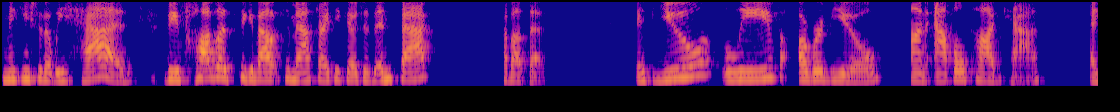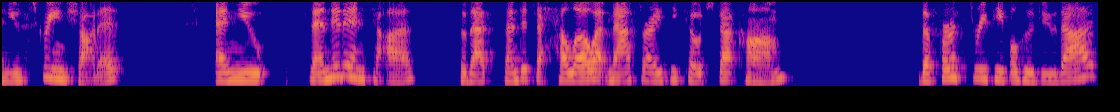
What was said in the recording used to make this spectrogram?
making sure that we had these hoglets to give out to master IEP coaches. In fact, how about this? If you leave a review on Apple Podcasts and you screenshot it and you send it in to us, so that's send it to hello at masteriepcoach.com. The first three people who do that,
